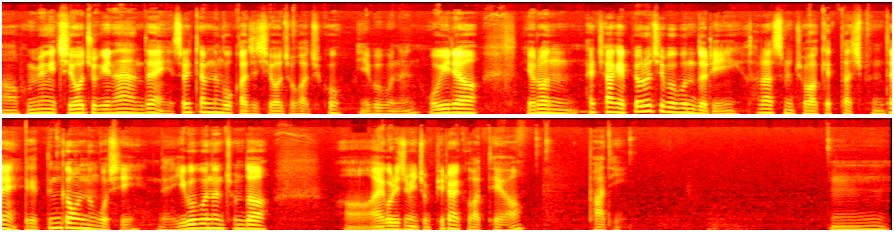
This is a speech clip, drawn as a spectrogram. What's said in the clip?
어, 분명히 지워주긴 하는데 쓸데없는 곳까지 지워줘가지고 이 부분은 오히려 이런 살짝의 뾰루지 부분들이 살았으면 좋았겠다 싶은데 되게 뜬금없는 곳이 네, 이 부분은 좀더 어, 알고리즘이 좀 필요할 것 같아요. 바디 음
